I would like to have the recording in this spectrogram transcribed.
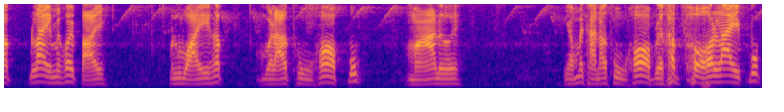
ครับ ไล่ไม่ค่อยไป มันไหวครับ เวลาถุงครอบปุ๊บมาเลย ยังไม่ทันเอาถุงครอบเลยครับ พอไล่ปุ๊บ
